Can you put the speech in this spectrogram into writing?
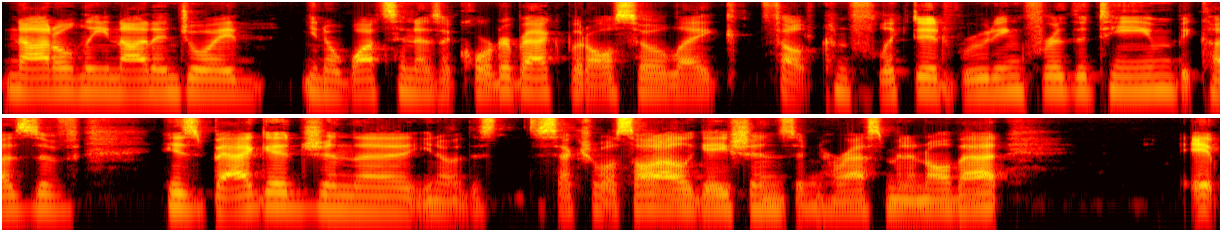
not only not enjoyed you know Watson as a quarterback, but also like felt conflicted rooting for the team because of his baggage and the you know the, the sexual assault allegations and harassment and all that. It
